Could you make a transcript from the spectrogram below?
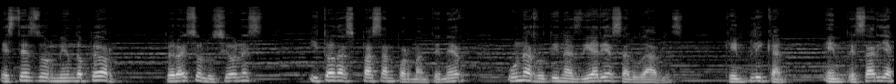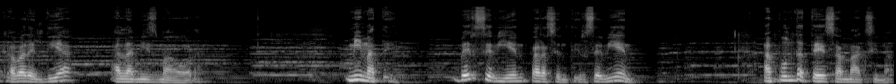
estés durmiendo peor, pero hay soluciones y todas pasan por mantener unas rutinas diarias saludables que implican empezar y acabar el día a la misma hora. Mímate, verse bien para sentirse bien. Apúntate esa máxima,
